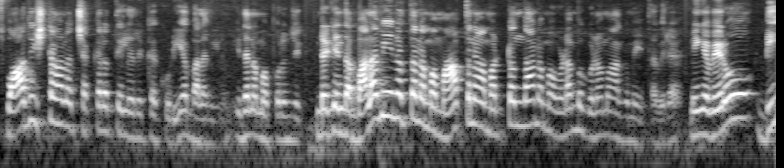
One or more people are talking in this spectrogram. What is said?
சுவாதிஷ்டான சக்கரத்தில் இருக்கக்கூடிய பலவீனம். இதை நம்ம புரிஞ்சுக்கணும். இன்றைக்கு இந்த பலவீனத்தை நம்ம மாத்தினா மட்டும்தான் நம்ம உடம்பு குணமாகுமே தவிர நீங்க வெறும் டி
